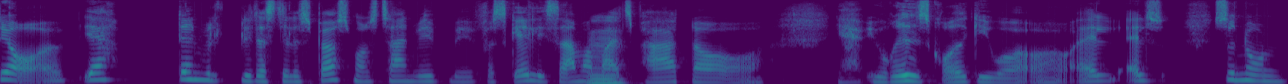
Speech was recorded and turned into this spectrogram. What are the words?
det, ja, den vil blive der stillet spørgsmålstegn ved med forskellige samarbejdspartnere og ja, juridisk rådgiver og al, al, sådan nogle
